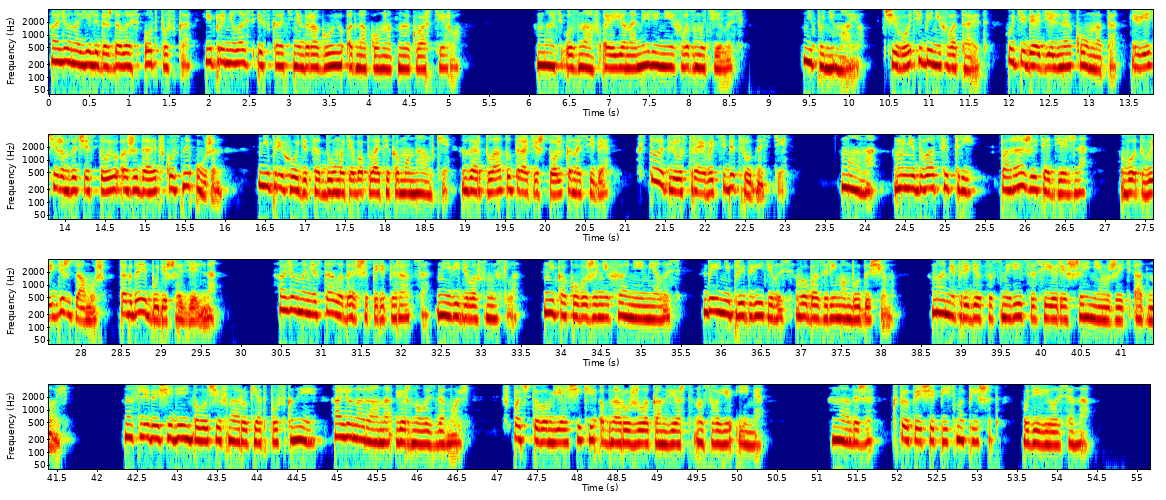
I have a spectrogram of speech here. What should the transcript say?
Алена еле дождалась отпуска и принялась искать недорогую однокомнатную квартиру. Мать, узнав о ее намерениях, возмутилась. «Не понимаю, чего тебе не хватает? У тебя отдельная комната, вечером зачастую ожидает вкусный ужин. Не приходится думать об оплате коммуналки, зарплату тратишь только на себя. Стоит ли устраивать себе трудности? «Мама, мне двадцать три, пора жить отдельно. Вот выйдешь замуж, тогда и будешь отдельно». Алена не стала дальше перепираться, не видела смысла. Никакого жениха не имелось, да и не предвиделось в обозримом будущем. Маме придется смириться с ее решением жить одной. На следующий день, получив на руки отпускные, Алена рано вернулась домой. В почтовом ящике обнаружила конверт на свое имя – Надо же, кто-то еще письма пишет, удивилась она.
